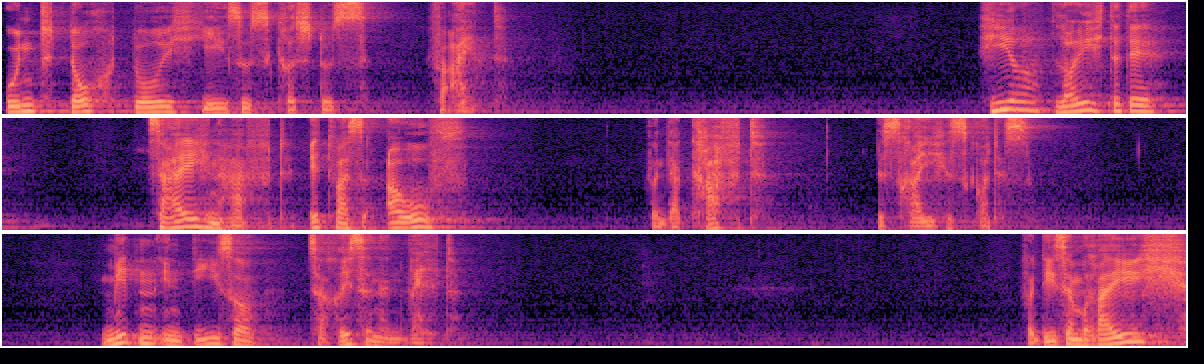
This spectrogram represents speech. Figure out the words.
und doch durch Jesus Christus vereint. Hier leuchtete zeichenhaft etwas auf von der Kraft des Reiches Gottes. Mitten in dieser zerrissenen Welt. Von diesem Reich,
